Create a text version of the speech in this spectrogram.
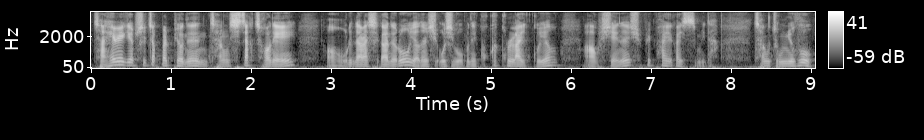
자, 해외 기업 실적 발표는 장 시작 전에 어, 우리나라 시간으로 8시 55분에 코카콜라 있고요. 9시에는 슈피파이가 있습니다. 장 종료 후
